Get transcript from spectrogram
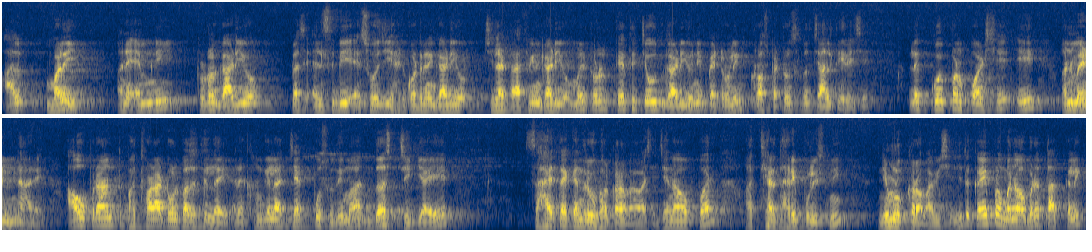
આ મળી અને એમની ટોટલ ગાડીઓ પ્લસ એલસીબી, એસઓજી, હેડક્વાર્ટરની ગાડીઓ, જિલ્લા ટ્રાફિકની ગાડીઓ, મળી ટોટલ તેરથી ચૌદ ગાડીઓની પેટ્રોલિંગ, ક્રોસ પેટ્રોલ સતત ચાલતી રહે છે. એટલે કોઈ પણ પોઈન્ટ છે એ અનમેન્ડ ના રહે. આ ઉપરાંત ભથવાડા ટોલ પાસેથી લઈ અને ખંગેલા ચેકપોસ્ટ સુધીમાં દસ જગ્યાએ સહાયતા કેન્દ્ર ઊભા કરવામાં આવ્યા છે, જેના ઉપર હથિયારધારી પોલીસની નિમણૂક કરવામાં આવી છે. જેથી કંઈ પણ બનાવ બને, તાત્કાલિક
